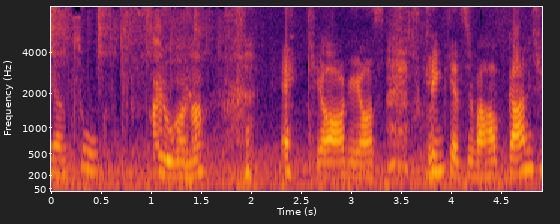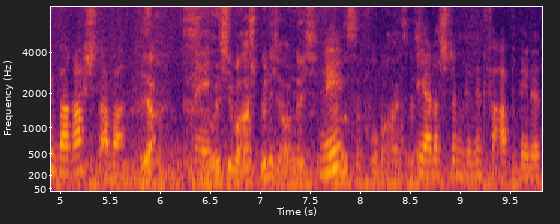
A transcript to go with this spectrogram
Wieder im Zug. Hi Dora, na? Hey, Georgios. Das klingt jetzt überhaupt gar nicht überrascht, aber. Ja, Nee. so richtig überrascht bin ich auch nicht. Nee. Alles ja vorbereitet. Ja, das stimmt, wir sind verabredet.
